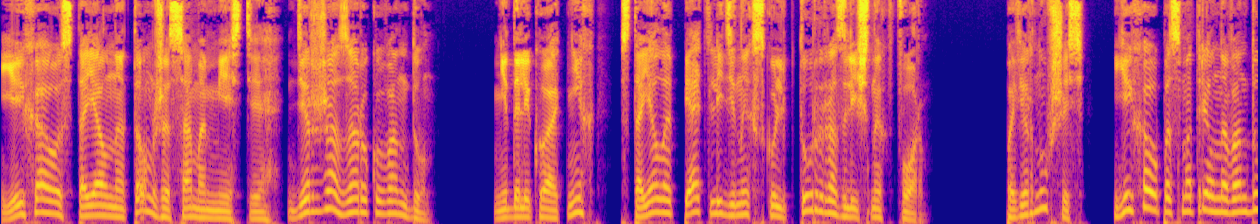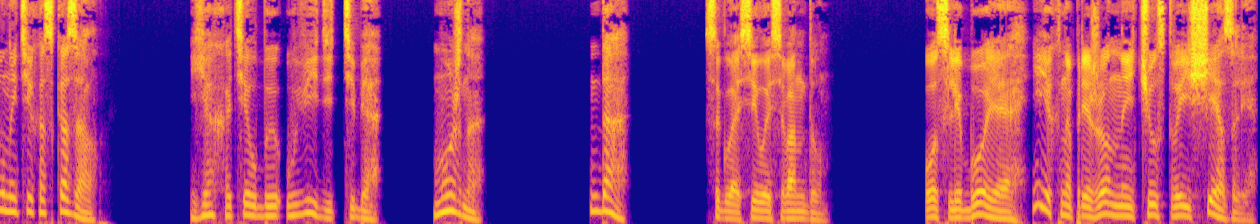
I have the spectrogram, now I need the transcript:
Ейхао стоял на том же самом месте, держа за руку Вандун. Недалеко от них стояло пять ледяных скульптур различных форм. Повернувшись, Ейхао посмотрел на Вандун и тихо сказал, «Я хотел бы увидеть тебя. Можно?» «Да», — согласилась Вандун. После боя их напряженные чувства исчезли,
